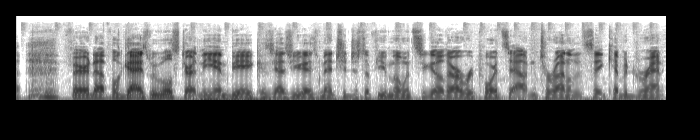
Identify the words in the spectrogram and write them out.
Fair enough. Well, guys, we will start in the NBA because, as you guys mentioned just a few moments ago, there are reports out in Toronto that say Kevin Durant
